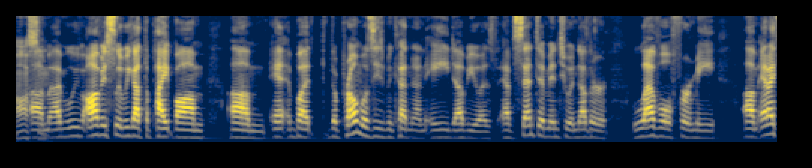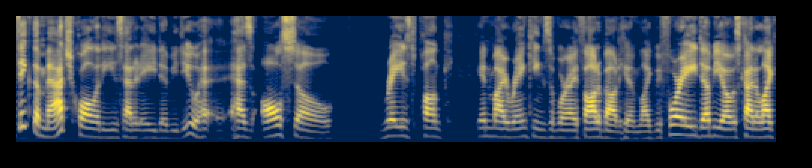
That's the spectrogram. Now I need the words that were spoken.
Awesome. Um, I mean, we've obviously we got the pipe bomb, um, but the promos he's been cutting on AEW has have sent him into another level for me. Um, and I think the match quality he's had at AEW ha- has also raised Punk in my rankings of where I thought about him. Like before AEW, I was kind of like,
